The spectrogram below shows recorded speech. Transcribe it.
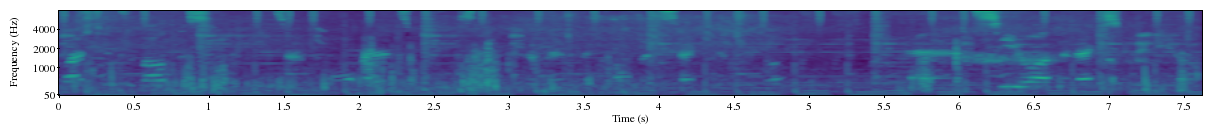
questions about the Seabees or comments, please leave them in the comment section below. And see you on the next video.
